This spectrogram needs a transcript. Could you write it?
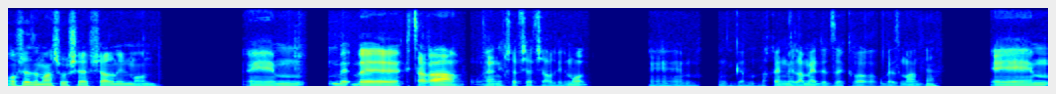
או שזה משהו שאפשר ללמוד? בקצרה, אני חושב שאפשר ללמוד. אמ, אני גם לכן מלמד את זה כבר הרבה זמן. כן. אמ,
